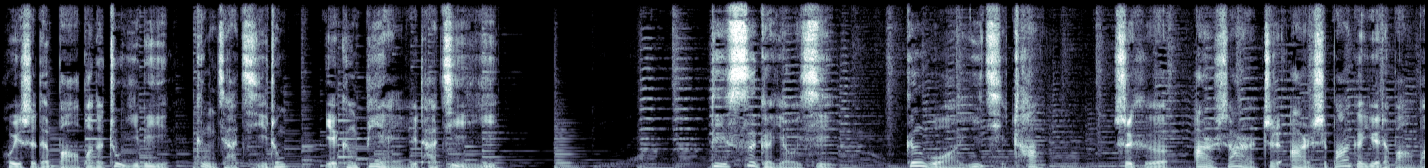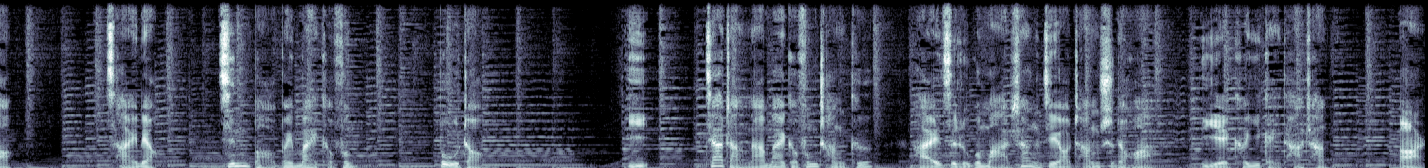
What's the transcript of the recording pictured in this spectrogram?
会使得宝宝的注意力更加集中，也更便于他记忆。第四个游戏，跟我一起唱。适合二十二至二十八个月的宝宝。材料：金宝贝麦克风。步骤：一、家长拿麦克风唱歌，孩子如果马上就要尝试的话，也可以给他唱。二、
